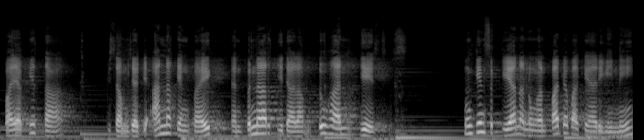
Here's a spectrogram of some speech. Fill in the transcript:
supaya kita bisa menjadi anak yang baik dan benar di dalam Tuhan Yesus. Mungkin sekian renungan pada pagi hari ini.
